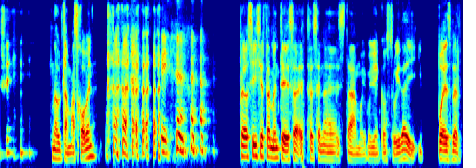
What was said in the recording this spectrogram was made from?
Sí. Una adulta más joven. sí. Pero sí, ciertamente esa, esa escena está muy, muy bien construida y, y puedes ver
